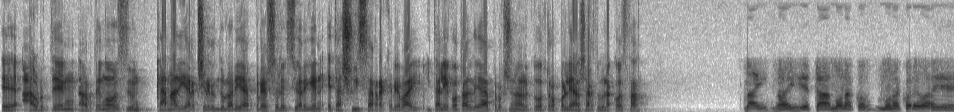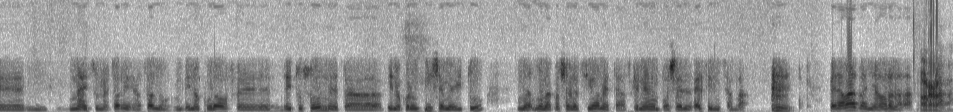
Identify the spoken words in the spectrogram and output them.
e, aurten, aurtengo zuen, kanadiar txirrendularia pre selekzioarekin eta suizarrak ere bai, italiako taldea profesionalko tropolean sartu delako, ezta? Bai, bai, eta Monako, Monako ere bai, e, nahi zuen etorri, azaldu, Binokurov e, deituzun, eta Binokurov biseme ditu, Mo- Monako selekzioan, eta azkenean, pues, el, ezin izan da. Pena bat, baina horrela da. Horrela da.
